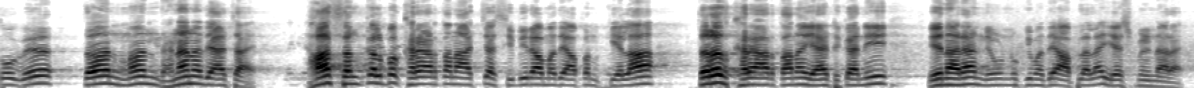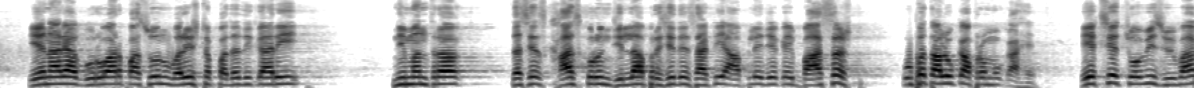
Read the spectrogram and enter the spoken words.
तो वेळ तन मन धनानं द्यायचा आहे. हा संकल्प खऱ्या अर्थानं आजच्या शिबिरामध्ये आपण केला तरच खऱ्या अर्थानं या ठिकाणी येणाऱ्या निवडणुकीमध्ये आपल्याला यश मिळणार आहे. येणाऱ्या गुरुवारपासून वरिष्ठ पदाधिकारी निमंत्रक तसेच खास करून जिल्हा परिषदेसाठी आपले जे काही बासष्ट उपतालुका प्रमुख आहेत एकशे चोवीस विभाग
